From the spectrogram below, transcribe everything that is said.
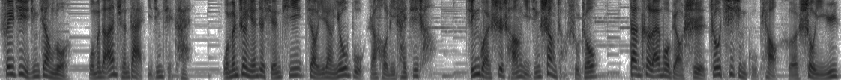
飞机已经降落，我们的安全带已经解开，我们正沿着舷梯叫一辆优步，然后离开机场。尽管市场已经上涨数周，但克莱默表示，周期性股票和受益于。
